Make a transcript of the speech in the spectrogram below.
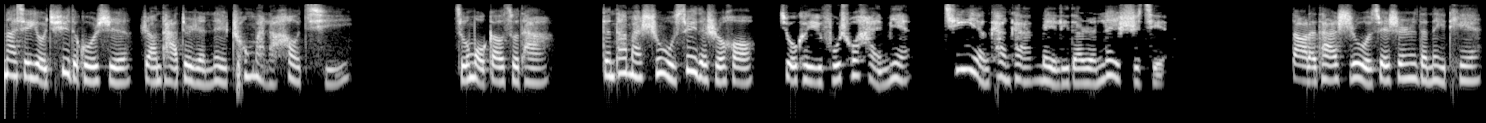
那些有趣的故事让他对人类充满了好奇。祖母告诉他，等他满十五岁的时候，就可以浮出海面，亲眼看看美丽的人类世界。到了他十五岁生日的那天，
